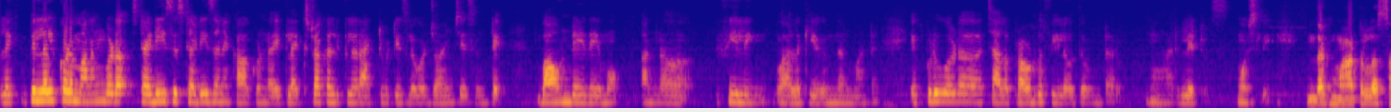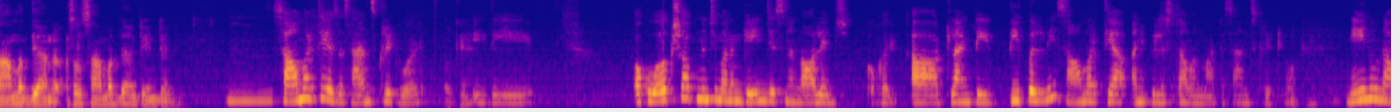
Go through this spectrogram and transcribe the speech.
like పిల్లలకి కూడా మనం కూడా స్టడీస్ స్టడీస్ అనే కాకుండా ఇట్లా ఎక్స్ట్రా కరిక్యులర్ యాక్టివిటీస్లో కూడా జాయిన్ చేసి ఉంటే బాగుండేదేమో అన్న ఫీలింగ్ వాళ్ళకి ఉందన్నమాట. ఎప్పుడు కూడా చాలా ప్రౌడ్గా ఫీల్ అవుతూ ఉంటారు మా రిలేటివ్స్ మోస్ట్లీ ఇందాక మాటల్లో సామర్థ్యం అన్నారు. అసలు సామర్థ్యం అంటే ఏంటండి? Samarthya is a Sanskrit word okay. ఇది ఒక వర్క్ షాప్ నుంచి మనం గెయిన్ చేసిన నాలెడ్జ్ ఒక అట్లాంటి పీపుల్ని సామర్థ్య అని పిలుస్తాం అనమాట సాంస్క్రిట్లో నేను నా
